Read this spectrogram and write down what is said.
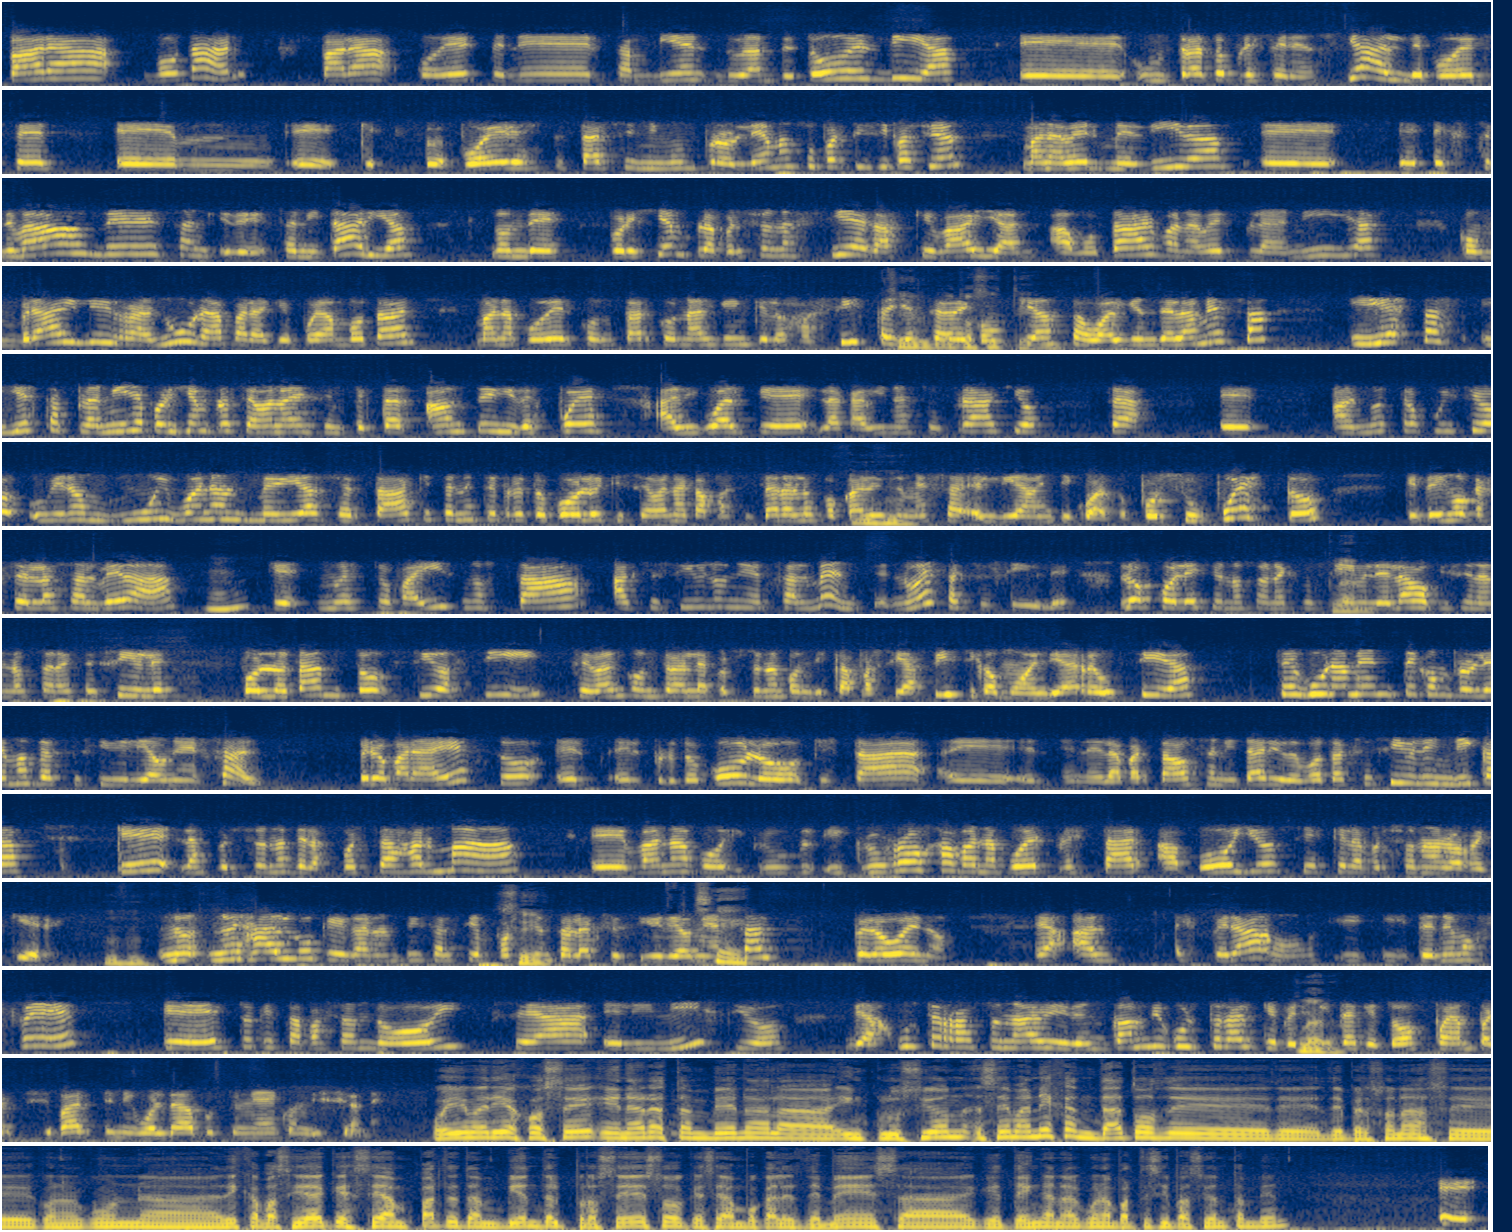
para votar, para poder tener también durante todo el día eh, un trato preferencial de poder ser eh, eh, que, poder estar sin ningún problema en su participación. Van a haber medidas eh, eh, extremadas de, san- de sanitarias donde, por ejemplo, a personas ciegas que vayan a votar van a haber planillas con braille y ranura para que puedan votar, van a poder contar con alguien que los asista, Sí, ya sea de asistido. confianza o alguien de la mesa, y estas y estas planillas, por ejemplo, se van a desinfectar antes y después, al igual que la cabina de sufragio. O sea, eh, a nuestro juicio hubieron muy buenas medidas acertadas que están en este protocolo y que se van a capacitar a los vocales de mesa el día 24. Por supuesto que tengo que hacer la salvedad que nuestro país no está accesible universalmente, no es accesible. Los colegios no son accesibles, las oficinas no son accesibles, por lo tanto, sí o sí se va a encontrar la persona con discapacidad física o movilidad reducida, seguramente con problemas de accesibilidad universal. Pero para eso, el, el protocolo que está eh, en, el apartado sanitario de voto accesible indica que las personas de las Fuerzas Armadas eh, van a po- y Cruz, y Cruz Roja van a poder prestar apoyo si es que la persona lo requiere. No, no es algo que garantiza al 100% Sí. la accesibilidad Sí. universal, pero bueno, eh, al- esperamos y, y tenemos fe que esto que está pasando hoy sea el inicio de ajuste razonable y de un cambio cultural que permita Claro. que todos puedan participar en igualdad de oportunidades y condiciones. Oye, María José, en aras también a la inclusión, ¿se manejan datos de, de- de personas eh, con alguna discapacidad que sean parte también del proceso, que sean vocales de mesa, que tengan alguna participación también? Eh,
